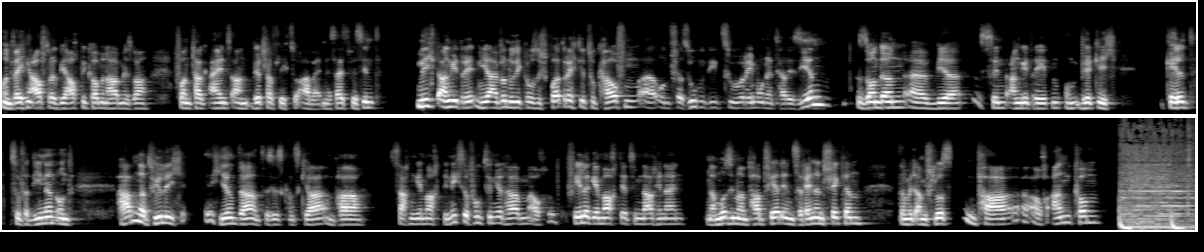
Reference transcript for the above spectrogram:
Und welchen Auftrag wir auch bekommen haben, es war von Tag eins an wirtschaftlich zu arbeiten. Das heißt, wir sind nicht angetreten, hier einfach nur die großen Sportrechte zu kaufen äh, und versuchen, die zu remonetarisieren, sondern äh, wir sind angetreten, um wirklich Geld zu verdienen und haben natürlich hier und da, das ist ganz klar, ein paar Sachen gemacht, die nicht so funktioniert haben, auch Fehler gemacht jetzt im Nachhinein. Man muss immer ein paar Pferde ins Rennen schicken, damit am Schluss ein paar auch ankommen.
